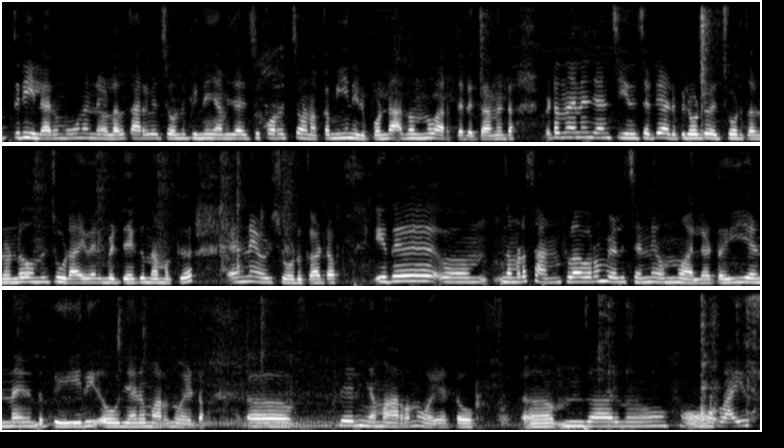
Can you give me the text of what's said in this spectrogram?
ഒത്തിരി ഇല്ലായിരുന്നു. മൂന്നെണ്ണേ ഉള്ളത് കറി വെച്ചുകൊണ്ട് പിന്നെ ഞാൻ വിചാരിച്ചു കുറച്ച് ഉണക്ക മീൻ ഇരിപ്പുണ്ട്. അതൊന്ന് വറുത്തെടുക്കാം കേട്ടോ. പെട്ടെന്ന് തന്നെ ഞാൻ ചീനിച്ചട്ടി അടുപ്പിലോട്ട് വെച്ച് കൊടുത്തിട്ടുണ്ട്. ഒന്ന് ചൂടായി വരുമ്പോഴത്തേക്ക് നമുക്ക് എണ്ണ ഒഴിച്ചു കൊടുക്കാം കേട്ടോ. ഇത് നമ്മുടെ സൺഫ്ലവറും വെളിച്ചെണ്ണയും ഒന്നും അല്ല കേട്ടോ. ഈ എണ്ണ പേര് ഓ ഞാൻ മറന്നുപോയി കേട്ടോ. പേര് ഞാൻ മറന്നുപോയി കേട്ടോ. എന്തായിരുന്നു? റൈസ്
